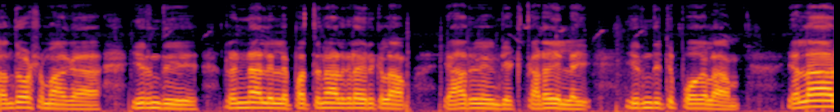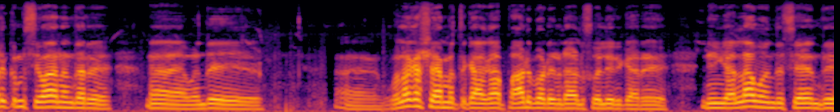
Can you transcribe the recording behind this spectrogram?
சந்தோஷமாக இருந்து ரெண்டு நாள் இல்லை பத்து நாள் கூட இருக்கலாம். யாரும் இங்கே தடையில்லை இருந்துட்டு போகலாம். எல்லாருக்கும் சிவானந்தர் வந்து உலக சேமத்துக்காக பாடுபடுங்கடான்னு சொல்லியிருக்காரு. நீங்கள் எல்லாம் வந்து சேர்ந்து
